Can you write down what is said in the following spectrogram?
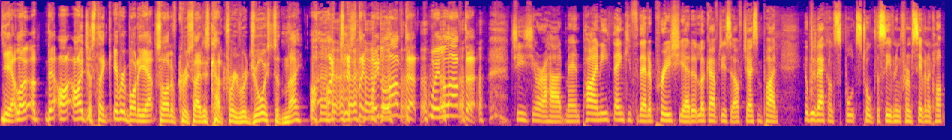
yeah, look, uh, I, I just think everybody outside of Crusaders country rejoiced, didn't they? I just think we loved it. We loved it. Geez, you're a hard man. Piney, thank you for that. Appreciate it. Look after yourself. Jason Pine. He'll be back on Sports Talk this evening from 7 o'clock.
